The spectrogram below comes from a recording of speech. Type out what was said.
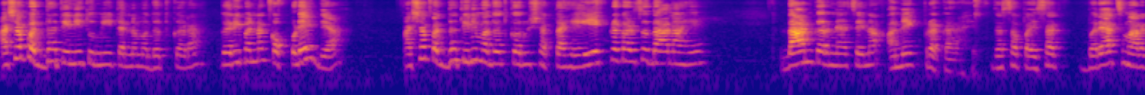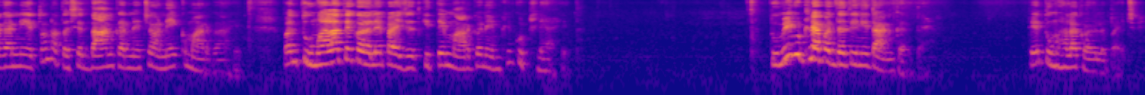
अशा पद्धतीने तुम्ही त्यांना मदत करा. गरिबांना कपडे द्या. अशा पद्धतीने मदत करू शकता. हे एक प्रकारचं दान आहे. दान करण्याचे ना अनेक प्रकार आहेत. जसं पैसा बऱ्याच मार्गांनी येतो ना तसे दान करण्याचे अनेक मार्ग आहेत. पण तुम्हाला ते कळले पाहिजेत की ते मार्ग नेमके कुठले आहेत. तुम्ही कुठल्या पद्धतीने दान करताय? ते तुम्हाला कळलं पाहिजे.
